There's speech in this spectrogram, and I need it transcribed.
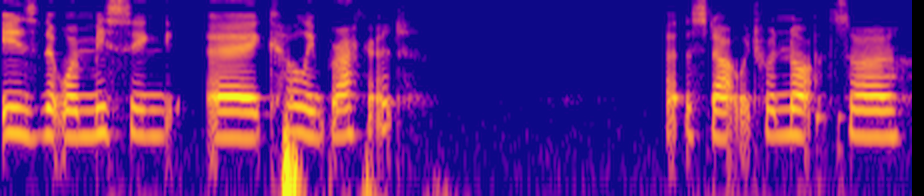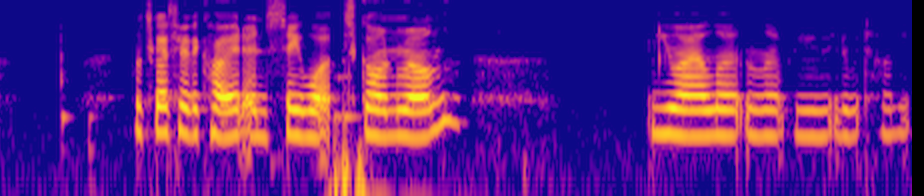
is that we're missing a curly bracket at the start which we're not. So let's go through the code and see what's gone wrong. UI alert alert view intimate target.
